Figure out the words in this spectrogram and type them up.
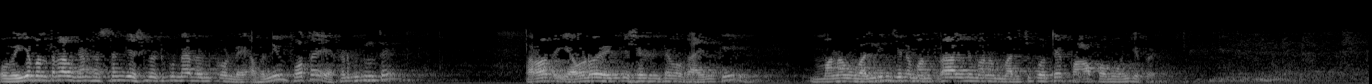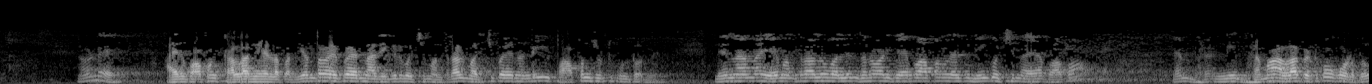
ఓ వెయ్యి మంత్రాలు కంఠస్థం చేసి పెట్టుకున్నారనుకోండి అవన్నీ పోతాయి ఎక్కడ మిగులుతాయి? తర్వాత ఎవడో ఏం చేశాడంటే ఒక ఆయనకి మనం వల్లించిన మంత్రాలని మనం మర్చిపోతే పాపము అని చెప్పాడు. ఏమండి ఆయన పాపం కళ్ళ నీళ్ళ పర్యంతం అయిపోయారు. నా దగ్గరికి వచ్చి మంత్రాలు మర్చిపోయానండి. ఈ పాపం చుట్టుకుంటుంది. నేను నాన్న ఏ మంత్రాలు వల్లించిన? వాడికి ఏ పాపం లేదు? నీకు వచ్చిందయా పాపం? నీ భ్రమ అలా పెట్టుకోకూడదు.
